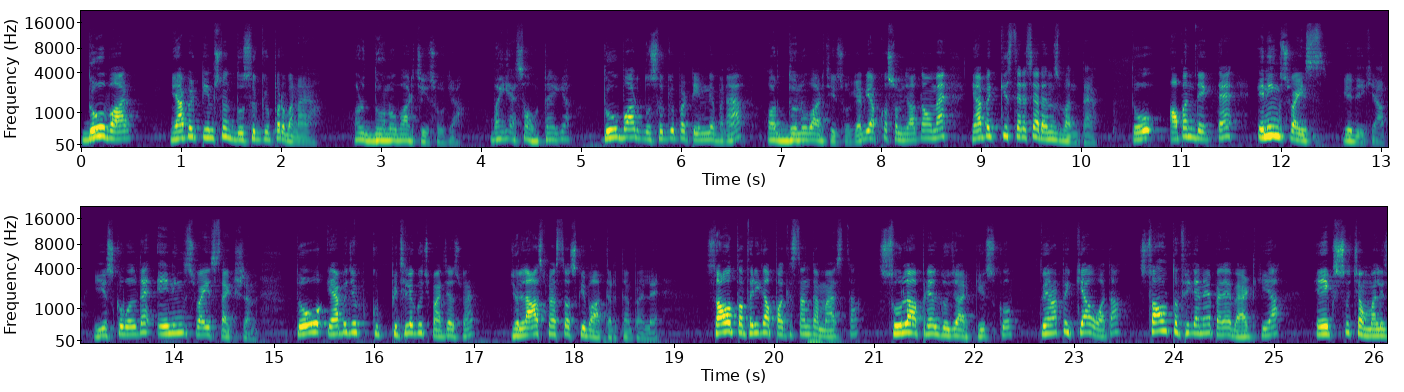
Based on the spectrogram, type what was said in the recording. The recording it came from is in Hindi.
दो बार यहाँ पे टीम्स ने 200 के ऊपर बनाया और दोनों बार चीज़ हो गया। भाई ऐसा होता है क्या? दो बार 200 के ऊपर टीम ने बनाया और दोनों बार चीज़ हो गया। अभी आपको समझाता हूँ मैं, यहाँ पे किस तरह से रन बनते हैं। तो अपन देखते हैं इनिंग्स वाइज ये देखिए आप। ये इसको बोलते हैं इनिंग्स वाइज सेक्शन तो यहाँ पे जो पिछले कुछ मैचेस में, जो लास्ट मैच था उसकी बात करते हैं पहले। साउथ अफ्रीका पाकिस्तान का मैच था 16 अप्रैल 2021 को। तो यहाँ पे क्या हुआ था, साउथ अफ्रीका ने पहले बैट किया, एक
